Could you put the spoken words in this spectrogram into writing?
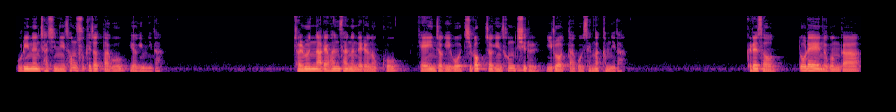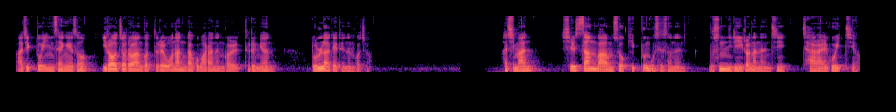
우리는 자신이 성숙해졌다고 여깁니다. 젊은 날의 환상은 내려놓고 개인적이고 직업적인 성취를 이루었다고 생각합니다. 그래서 또래의 누군가 아직도 인생에서 이러저러한 것들을 원한다고 말하는 걸 들으면 놀라게 되는 거죠. 하지만 실상 마음속 깊은 곳에서는 무슨 일이 일어나는지 잘 알고 있지요.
